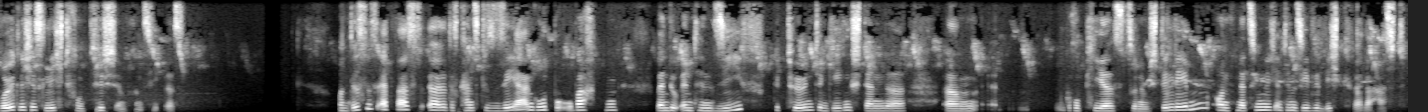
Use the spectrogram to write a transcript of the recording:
rötliches Licht vom Tisch im Prinzip ist. Und das ist etwas, äh, das kannst du sehr gut beobachten, wenn du intensiv getönte Gegenstände ähm, gruppierst zu einem Stillleben und eine ziemlich intensive Lichtquelle hast.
